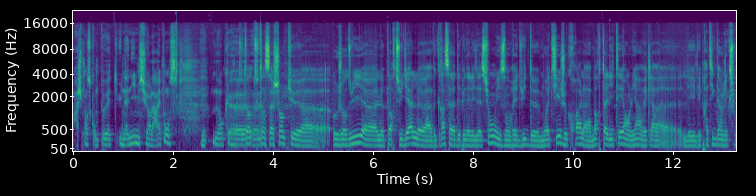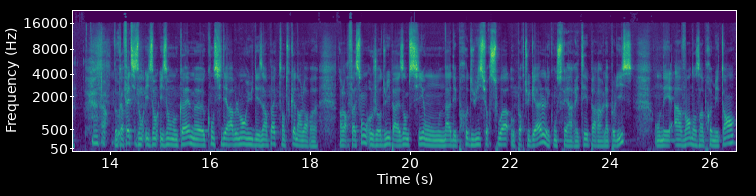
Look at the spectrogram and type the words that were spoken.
Ah, Je pense qu'on peut être unanime sur la réponse. Donc, euh, Tout en, tout en sachant que euh, aujourd'hui, euh, le Portugal, euh, grâce à la dépénalisation, ils ont réduit de moitié, je crois, la mortalité en lien avec la- les, les pratiques d'injection. alors, Donc en fait, ils ont, ils ont, ils ont quand même considérablement eu des impacts, en tout cas dans leur, dans leur façon. Aujourd'hui, par exemple, si on a des produits sur soi au Portugal et qu'on se fait arrêter par la police, on est avant, dans un premier temps,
